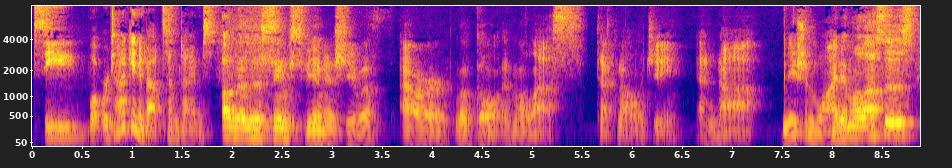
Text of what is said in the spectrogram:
see what we're talking about sometimes. Although this seems to be an issue with our local MLS technology and not nationwide MLSs.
